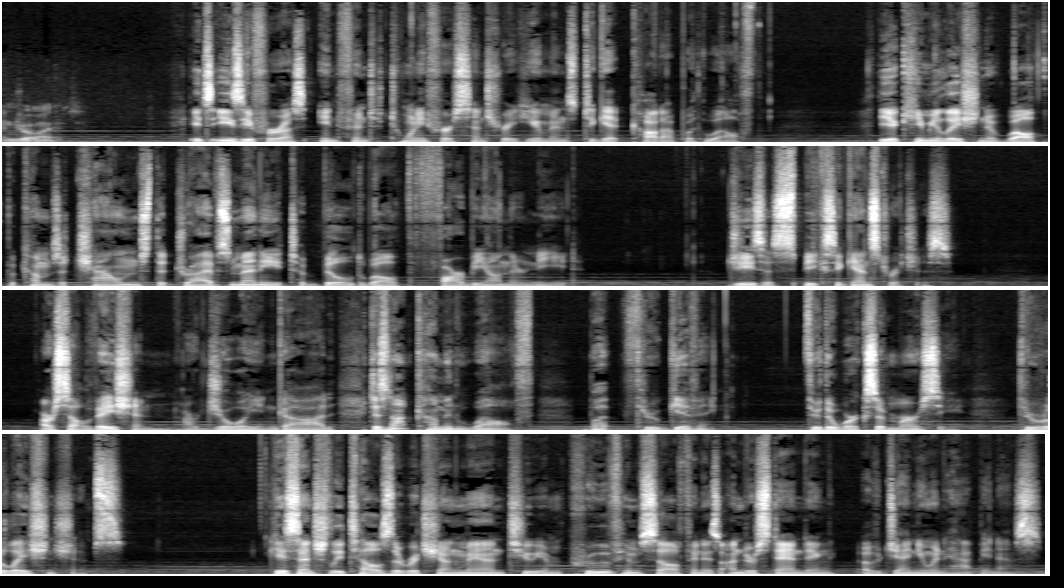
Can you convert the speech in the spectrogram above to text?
Enjoy it. It's easy for us infant 21st century humans to get caught up with wealth. The accumulation of wealth becomes a challenge that drives many to build wealth far beyond their need. Jesus speaks against riches. Our salvation, our joy in God, does not come in wealth, but through giving, through the works of mercy, through relationships. He essentially tells the rich young man to improve himself in his understanding of genuine happiness.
